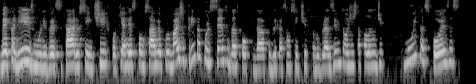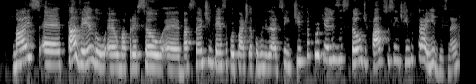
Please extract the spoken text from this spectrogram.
mecanismo universitário científico que é responsável por mais de 30% da, da publicação científica no Brasil, então a gente está falando de muitas coisas, mas está é, tá havendo é, uma pressão é, bastante intensa por parte da comunidade científica, porque eles estão, de fato, se sentindo traídos, né?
